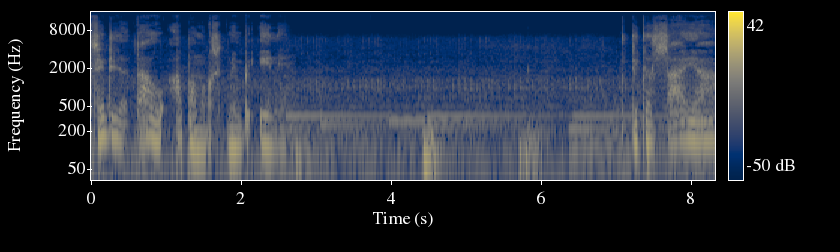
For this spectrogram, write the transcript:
Saya tidak tahu apa maksud mimpi ini. Ketika saya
